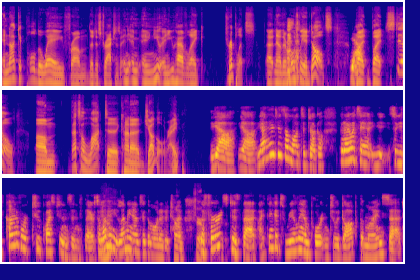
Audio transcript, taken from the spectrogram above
and not get pulled away from the distractions and and, and you and you have like triplets uh, now they're mostly adults yeah. but but still um that's a lot to kind of juggle, right? Yeah, yeah, yeah. It is a lot to juggle, but I would say so. You've kind of worked two questions into there. So let Mhm. me let me answer them one at a time. Sure. The first is that I think it's really important to adopt the mindset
